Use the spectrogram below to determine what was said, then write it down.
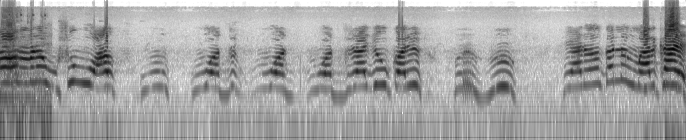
હમણે શું વદરા જેવું કર્યું હેડો કને માર ખાય.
